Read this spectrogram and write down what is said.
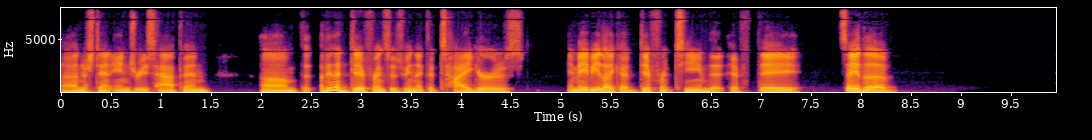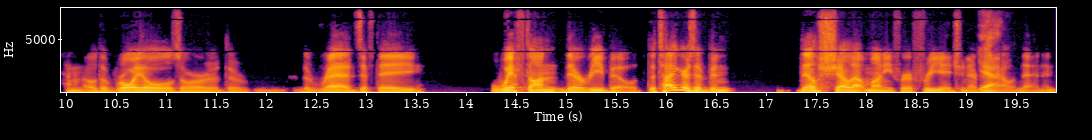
I understand injuries happen. Um, th- I think the difference between like the Tigers and maybe like a different team that if they say the I don't know the Royals or the the Reds if they whiffed on their rebuild, the Tigers have been they'll shell out money for a free agent every Yeah. now and then, and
